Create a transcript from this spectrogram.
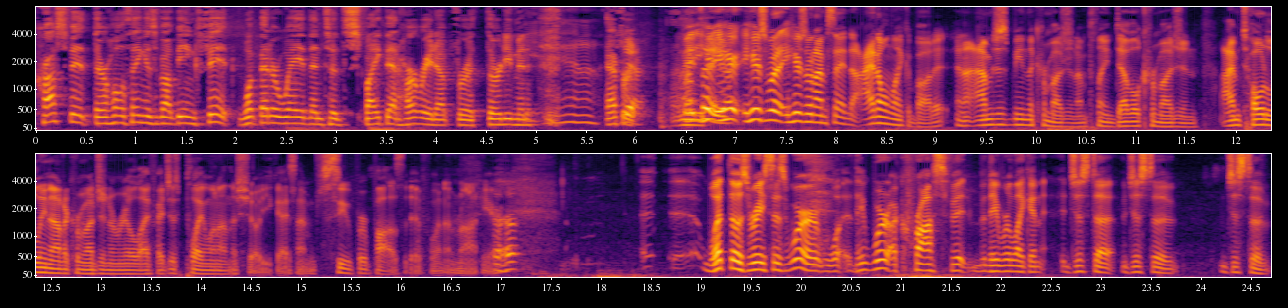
CrossFit. Their whole thing is about being fit. What better way than to spike that heart rate up for a thirty-minute Yeah. effort? Yeah. I mean, here, here- here's what here's what I'm saying. I don't like about it, and I'm just being the curmudgeon. I'm playing devil curmudgeon. I'm totally not a curmudgeon in real life. I just play one on the show. You guys, I'm super positive when I'm not here. Uh-huh. Uh, What those races were, what, they were a CrossFit. They were like an just a just a just a.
